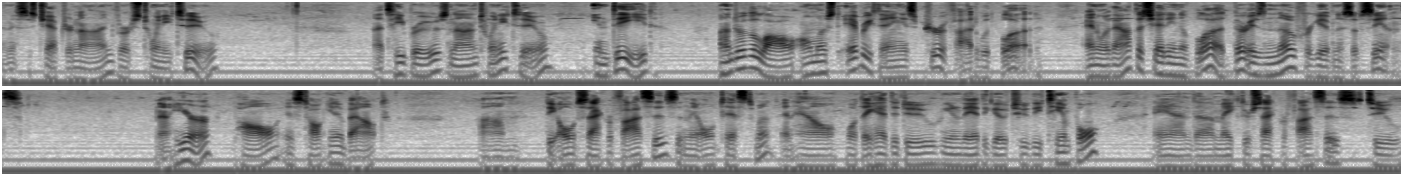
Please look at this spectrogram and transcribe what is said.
and this is chapter 9, verse 22. That's Hebrews 9:22. Indeed, under the law almost everything is purified with blood, and without the shedding of blood there is no forgiveness of sins. Now here, Paul is talking about um, the old sacrifices in the Old Testament and how what they had to do, you know, they had to go to the temple and uh, make their sacrifices to,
